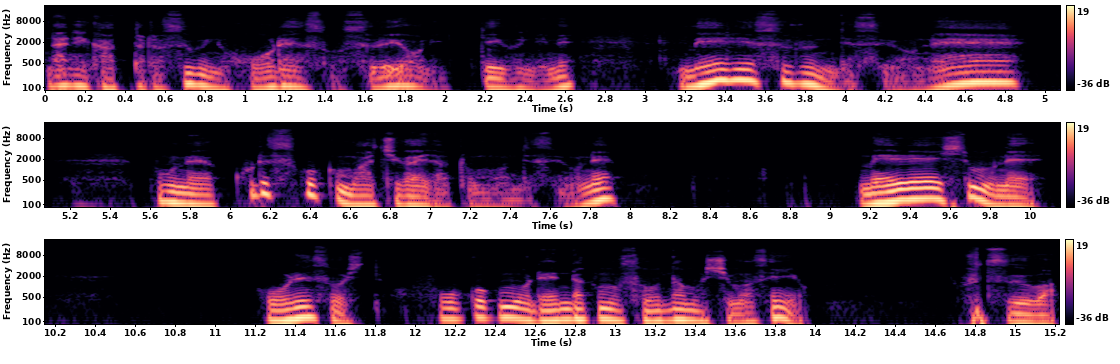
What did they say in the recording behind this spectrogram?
何かあったらすぐにほうれん草するようにっていうふうにね命令するんですよね。僕ねこれすごく間違いだと思うんですよね。命令してもねほうれん草して報告も連絡も相談もしませんよ普通は。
